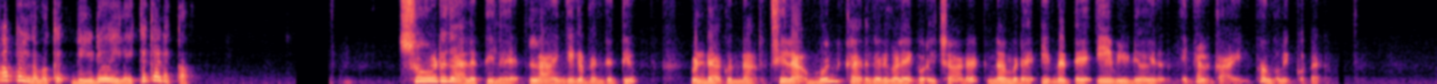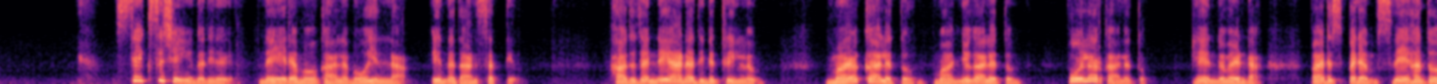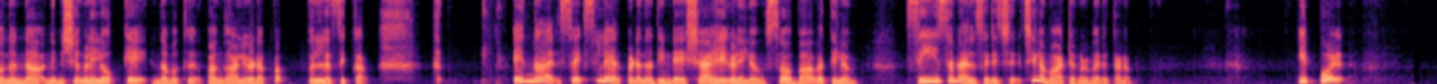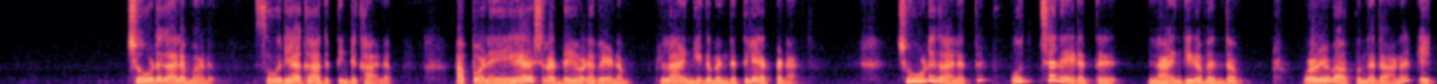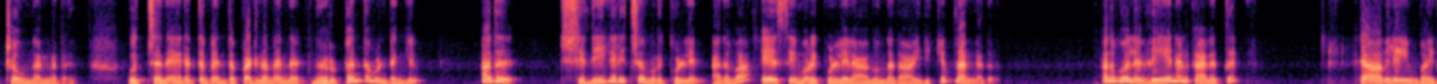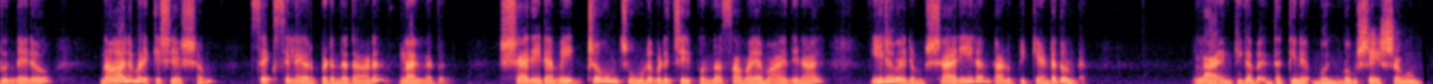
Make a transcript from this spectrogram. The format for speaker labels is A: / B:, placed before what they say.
A: അപ്പോൾ നമുക്ക് വീഡിയോയിലേക്ക് കടക്കാം.
B: ചൂടുകാലത്തിലെ ലൈംഗിക ബന്ധത്തിൽ ഉണ്ടാകുന്ന ചില മുൻകരുതലുകളെ കുറിച്ചാണ് നമ്മുടെ ഇന്നത്തെ ഈ വീഡിയോയിൽ നിങ്ങൾക്കായി പങ്കുവെക്കുന്നത് സെക്സ് ചെയ്യുന്നതിന് നേരമോ കാലമോ ഇല്ല എന്നതാണ് സത്യം. അതുതന്നെയാണ് അതിന്റെ ത്രില്ലും മഴക്കാലത്തും മഞ്ഞുകാലത്തും പുലർക്കാലത്തും എന്നു വേണ്ട പരസ്പരം സ്നേഹം തോന്നുന്ന നിമിഷങ്ങളിലൊക്കെ നമുക്ക് പങ്കാളിയോടൊപ്പം ഉല്ലസിക്കാം. എന്നാൽ സെക്സിൽ ഏർപ്പെടുന്നതിന്റെ ശൈലികളിലും സ്വഭാവത്തിലും സീസൺ അനുസരിച്ച് ചില മാറ്റങ്ങൾ വരുത്തണം. ഇപ്പോൾ ചൂടുകാലമാണ് സൂര്യാഘാതത്തിന്റെ കാലം. അപ്പോൾ ഏറെ ശ്രദ്ധയോടെ വേണം ലൈംഗിക ബന്ധത്തിൽ ഏർപ്പെടാൻ. ചൂടുകാലത്ത് ഉച്ചനേരത്ത് ലൈംഗിക ബന്ധം ഒഴിവാക്കുന്നതാണ് ഏറ്റവും നല്ലത്. ഉച്ചനേരത്ത് ബന്ധപ്പെടണമെന്ന് നിർബന്ധമുണ്ടെങ്കിൽ അത് ശീതീകരിച്ച മുറിക്കുള്ളിൽ അഥവാ എ സി മുറിക്കുള്ളിലാകുന്നതായിരിക്കും നല്ലത്. അതുപോലെ വേനൽക്കാലത്ത് രാവിലെയും വൈകുന്നേരവും നാല് മണിക്ക് ശേഷം സെക്സിൽ ഏർപ്പെടുന്നതാണ് നല്ലത്. ശരീരം ഏറ്റവും ചൂട് പിടിച്ചിരിക്കുന്ന സമയമായതിനാൽ ഇരുവരും ശരീരം തണുപ്പിക്കേണ്ടതുണ്ട്. ലൈംഗിക ബന്ധത്തിന് മുൻപും ശേഷവും.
